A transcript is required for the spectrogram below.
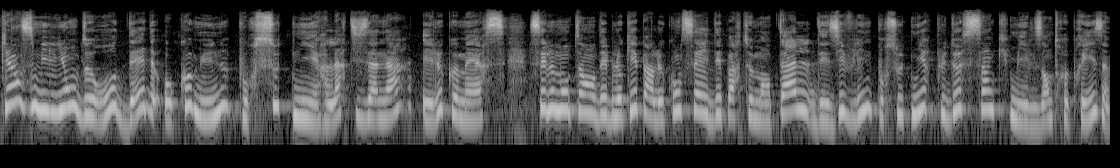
15 millions d'euros d'aide aux communes pour soutenir l'artisanat et le commerce. C'est le montant débloqué par le Conseil départemental des Yvelines pour soutenir plus de 5000 entreprises.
